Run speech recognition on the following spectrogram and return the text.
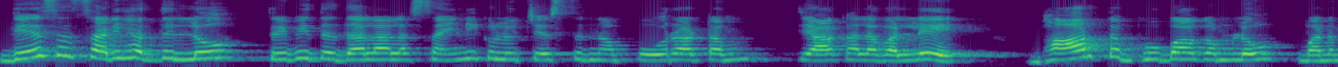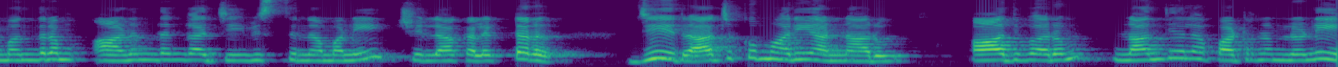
దేశ సరిహద్దుల్లో త్రివిధ దళాల సైనికులు చేస్తున్న పోరాటం త్యాగాల వల్లే భారత భూభాగంలో మనమందరం ఆనందంగా జీవిస్తున్నామని జిల్లా కలెక్టర్ జి రాజకుమారి అన్నారు. ఆదివారం నంద్యాల పట్టణంలోని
